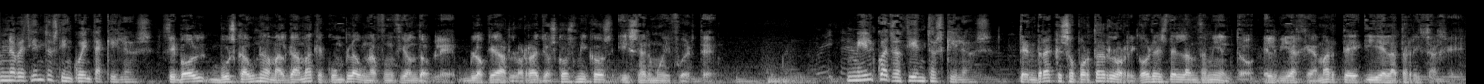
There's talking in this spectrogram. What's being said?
950 kilos. Cibol busca una amalgama que cumpla una función doble, bloquear los rayos cósmicos y ser muy fuerte. 1400 kilos. Tendrá que soportar los rigores del lanzamiento, el viaje a Marte y el aterrizaje.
